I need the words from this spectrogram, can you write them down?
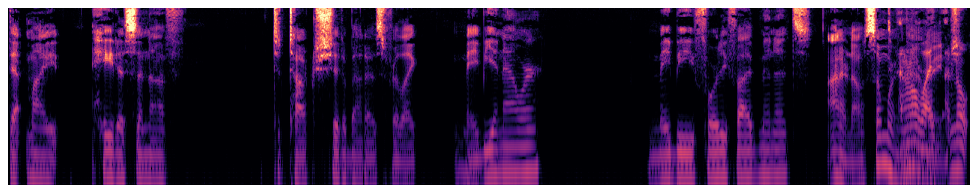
that might hate us enough to talk shit about us for like maybe an hour, maybe forty-five minutes. I don't know, somewhere in I don't know. that Why, I don't know.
